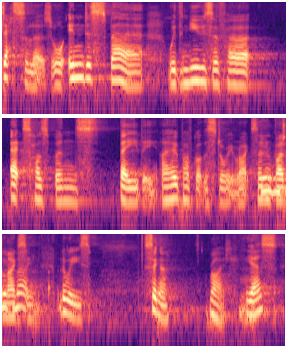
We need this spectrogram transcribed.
desolate or in despair with news of her ex husband's baby. I hope I've got the story right because I Who didn't buy the talking magazine. Louise, singer, Right. yes?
